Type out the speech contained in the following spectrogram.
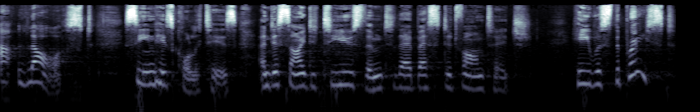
at last, seen his qualities and decided to use them to their best advantage. He was the priest,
